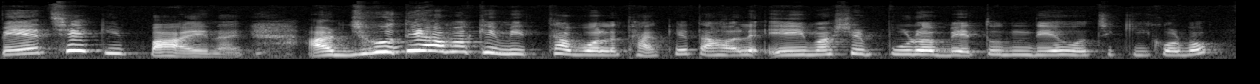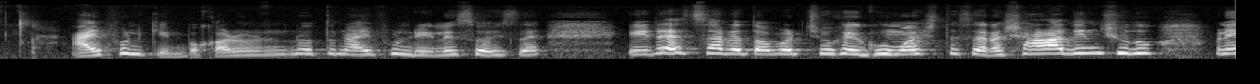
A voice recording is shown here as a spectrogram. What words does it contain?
পেয়েছে কি পায় নাই। আর যদি আমাকে মিথ্যা বলে থাকে, তাহলে এই মাসের পুরো বেতন দিয়ে হচ্ছে কি করব? আইফোন কিনবো, কারণ নতুন আইফোন রিলিজ হয়েছে। এটা ছাড়া তো আমার চোখে ঘুম আসতেছে না। সারাদিন শুধু মানে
